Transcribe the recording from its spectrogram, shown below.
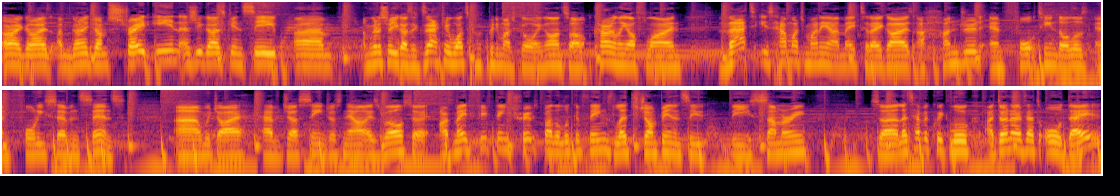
All right, guys, I'm going to jump straight in. As you guys can see, um, I'm going to show you guys exactly what's pretty much going on. So I'm currently offline. That is how much money I made today, guys. $114.47, uh, which I have just seen just now as well. So I've made 15 trips by the look of things. Let's jump in and see the summary. So let's have a quick look. I don't know if that's all day.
